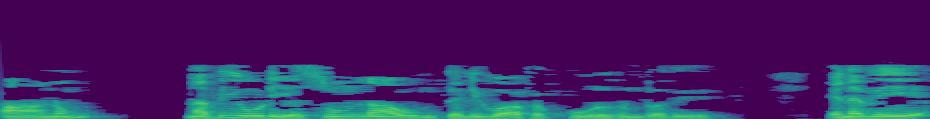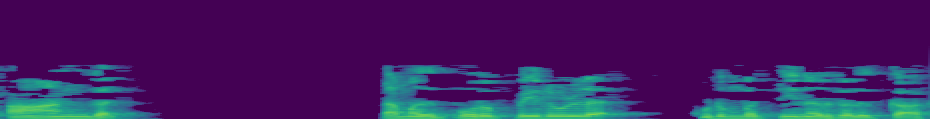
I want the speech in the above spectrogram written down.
ஆணும் நபியுடைய சுண்ணாவும் தெளிவாக கூறுகின்றது. எனவே ஆண்கள் தமது பொறுப்பிலுள்ள குடும்பத்தினர்களுக்காக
